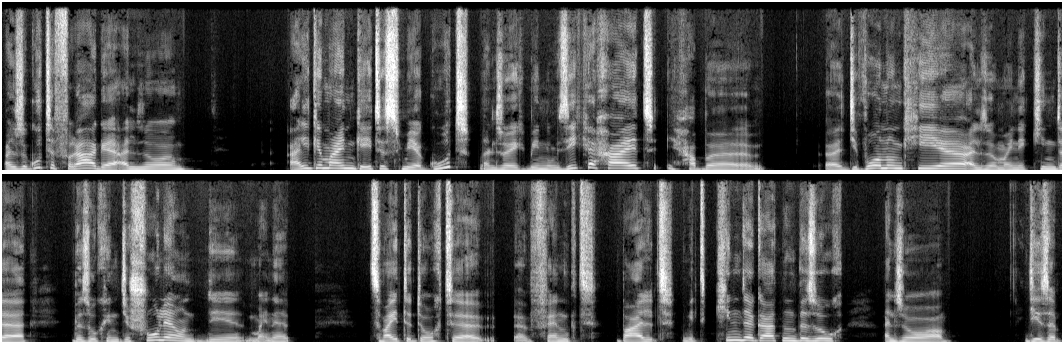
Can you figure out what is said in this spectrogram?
Also gute Frage. Also allgemein geht es mir gut. Also ich bin in Sicherheit. Ich habe äh, die Wohnung hier. Also meine Kinder besuchen die Schule und die, meine zweite Tochter fängt bald mit Kindergartenbesuch. Also diese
